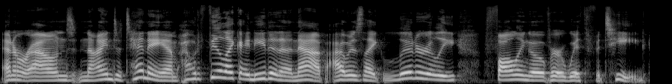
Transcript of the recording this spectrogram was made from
and around 9 to 10 a.m., I would feel like I needed a nap. I was like literally falling over with fatigue.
